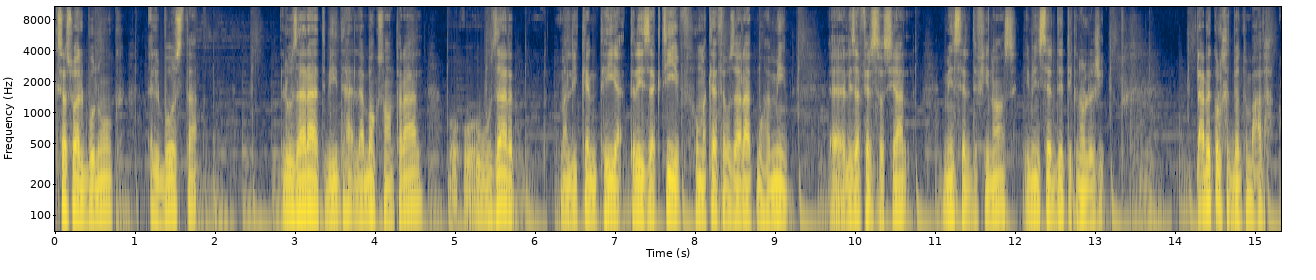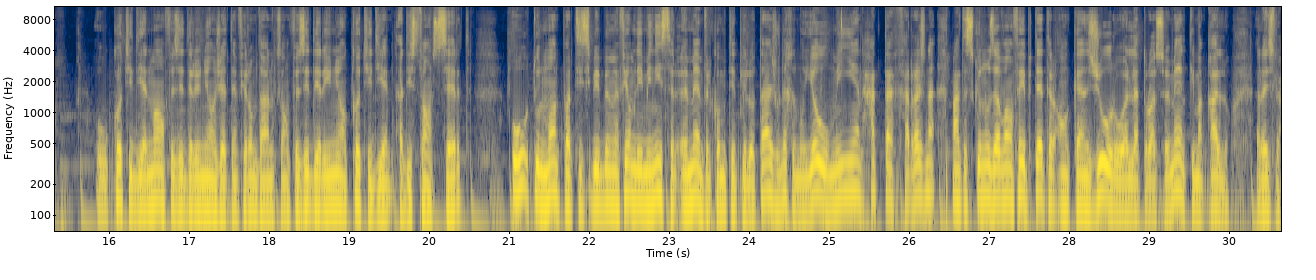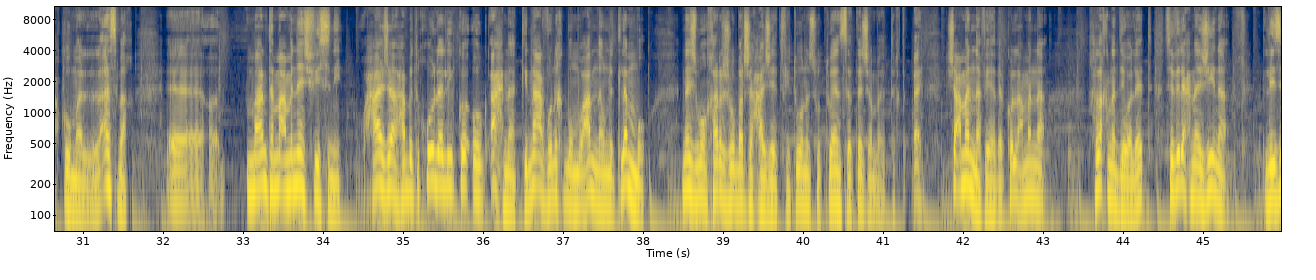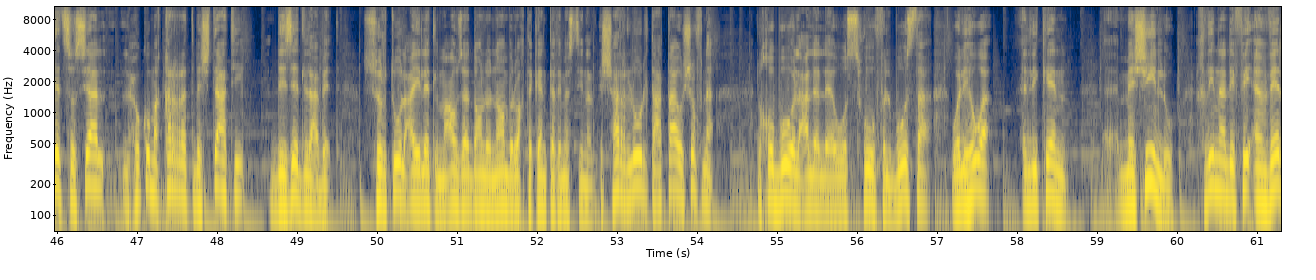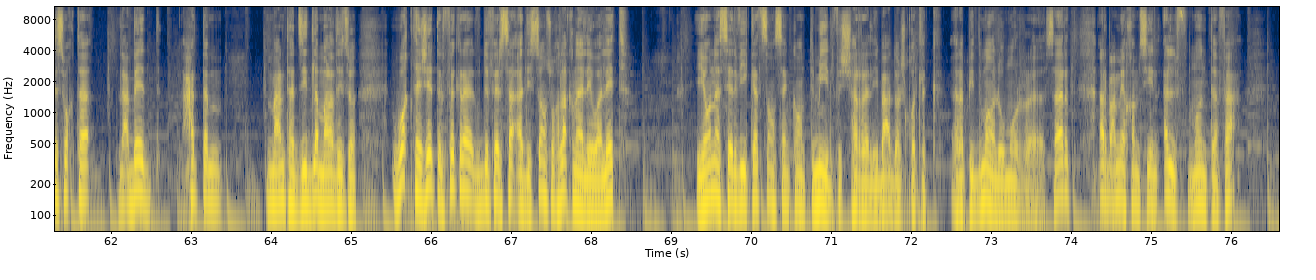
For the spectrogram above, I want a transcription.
كسوا البنوك البوسطه الوزارات بيدها لا بنك سنترال ووزارة ما اللي كانت هي تريز اكتيف هما ثلاثة وزارات مهمين les affaires sociales ministère des finances ministère des technologies العباد كل خدمتهم بعضها. و quotidiennement on faisait des réunions جات في رمضان on faisait des réunions quotidiennes à distance certes où tout le monde participait. بما فيهم les ministres eux-mêmes في ال comité de pilotage ونخدموا يوميا حتى خرجنا معناتها ce que nous avons fait peut-être en 15 jours ولا 3 semaines كما قال رئيس الحكومة الاسبق معناتها ما عملناش في سنين وحاجه حبيت نقولها لي إحنا كي نعرفوا نخدموا مع بعضنا ونتلموا نجموا نخرجوا برشا حاجات في تونس والتوانسه تنجم تخدم إيش عملنا في هذا الكل عملنا خلقنا des wallets. c'est vrai إحنا جينا les aides sociales الحكومة قررت باش تعطي des aides للعباد surtout العائلات المعوزة dont le nombre وقتها كانت 360 ألف. الشهر الأول تعطاو شفنا القبول على ال- والصفوف البوسطة واللي هو اللي كان آه، ماشيين له. خذينا l'effet inverse وقتها العباد حتى معناتها تزيد لما وقتها جات الفكرة de faire ça à distance وخلقنا les wallets et on a servi 450 000 في الشهر اللي بعده. اش قلت لك؟ rapidement الأمور آه، صارت. 450 ألف منتفع.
